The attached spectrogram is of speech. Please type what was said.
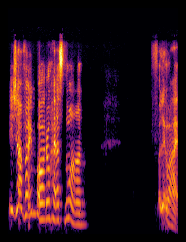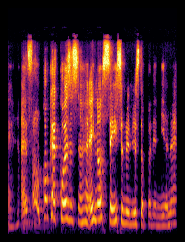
e já vai embora o resto do ano. Falei, uai. Aí ele falou, qualquer coisa, é inocência no início da pandemia, né?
